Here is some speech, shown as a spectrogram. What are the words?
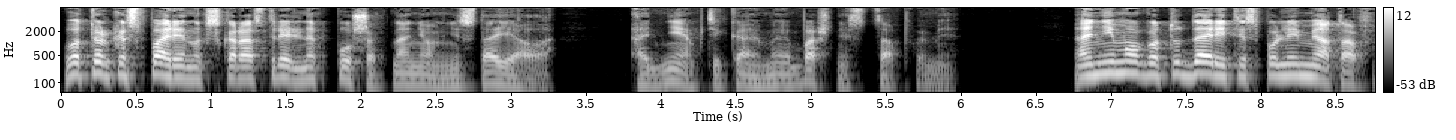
Вот только спаренных скорострельных пушек на нем не стояло. Одни обтекаемые башни с цапфами. — Они могут ударить из пулеметов!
